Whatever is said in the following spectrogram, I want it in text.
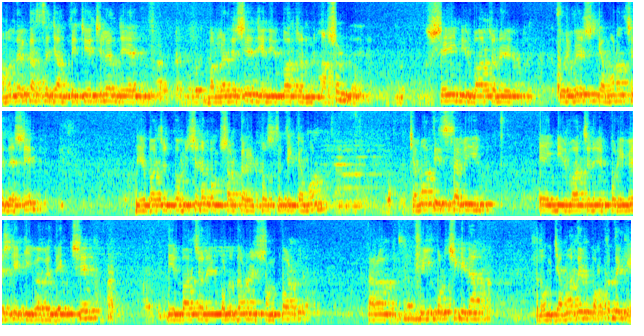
আমাদের কাছে জানতে চেয়েছিলেন যে বাংলাদেশে যে নির্বাচন আসন্ন, সেই নির্বাচনের পরিবেশ কেমন আছে দেশে? নির্বাচন কমিশন এবং সরকারের প্রস্তুতি কেমন? জামাত ইসলামী এই নির্বাচনের পরিবেশকে কীভাবে দেখছে? নির্বাচনে কোনো ধরনের সংকট তারা ফিল করছে কিনা এবং জামাতের পক্ষ থেকে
